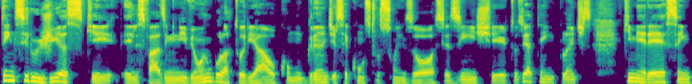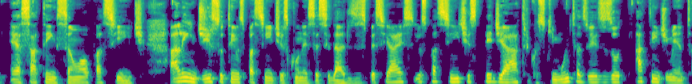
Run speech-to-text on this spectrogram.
Tem cirurgias que eles fazem em nível ambulatorial, como grandes reconstruções ósseas e enxertos e até implantes que merecem essa atenção ao paciente. Além disso, tem os pacientes com necessidades especiais e os pacientes pediátricos, que muitas vezes o atendimento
